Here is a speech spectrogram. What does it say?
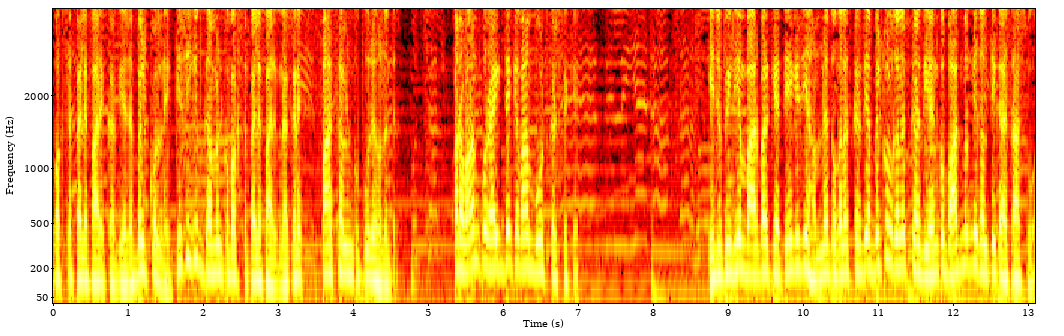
वक्त से पहले फारिग कर दिया जाए। बिल्कुल नहीं। किसी की गवर्नमेंट को वक्त से पहले फारिग ना करें। पाँच साल उनको पूरे होने दें। और आवाम को राइट दे के अवाम वोट कर सके। ये जो पीडीएम बार बार कहती है कि जी हमने तो गलत कर दिया, बिल्कुल गलत कर दिया, इनको बाद में अपनी गलती का एहसास हुआ।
